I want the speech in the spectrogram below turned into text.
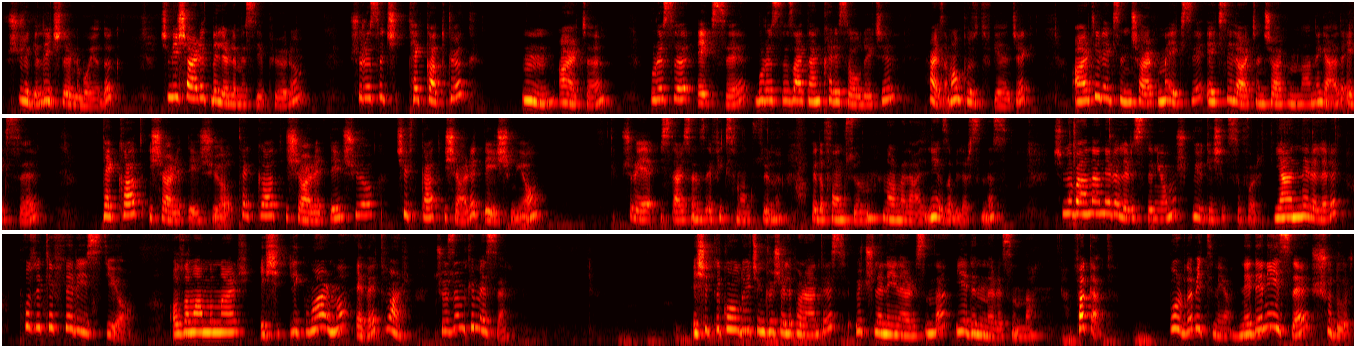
Şu şekilde içlerini boyadık. Şimdi işaret belirlemesi yapıyorum. Şurası tek kat kök. Hmm, artı. Burası eksi. Burası zaten karesi olduğu için her zaman pozitif gelecek. Artı ile eksinin çarpımı eksi. Eksi ile artının çarpımından ne geldi? Eksi. Tek kat işaret değişiyor. Tek kat işaret değişiyor. Çift kat işaret değişmiyor. Şuraya isterseniz fx fonksiyonu ya da fonksiyonun normal halini yazabilirsiniz. Şimdi benden nereler isteniyormuş? Büyük eşit sıfır. Yani nereleri? Pozitifleri istiyor. O zaman bunlar eşitlik var mı? Evet var. Çözüm kümesi. Eşitlik olduğu için köşeli parantez 3 ile neyin arasında? 7'nin arasında. Fakat burada bitmiyor. Nedeni ise şudur.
